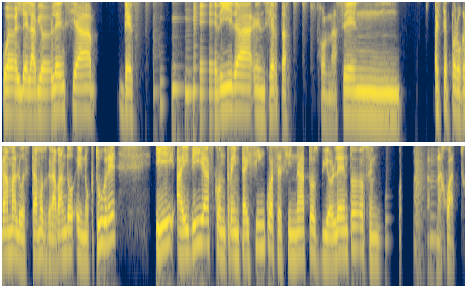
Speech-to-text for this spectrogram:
o el de la violencia desmedida en ciertas zonas. Este programa lo estamos grabando en octubre y hay días con 35 asesinatos violentos en Guanajuato.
